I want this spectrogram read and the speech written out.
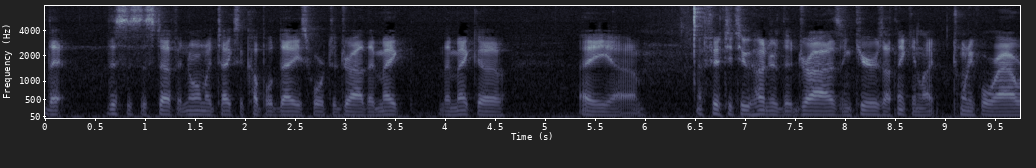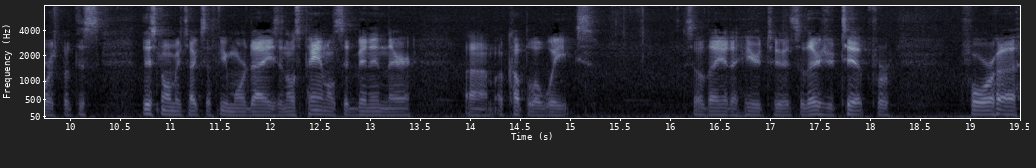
That this is the stuff it normally takes a couple days for it to dry. They make they make a a, uh, a 5200 that dries and cures I think in like 24 hours, but this this normally takes a few more days. And those panels had been in there um, a couple of weeks. So they had adhered to it. So there's your tip for for uh,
